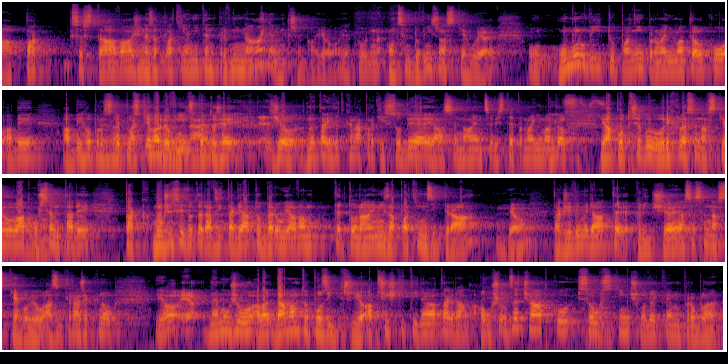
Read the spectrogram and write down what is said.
a pak se stává, že nezaplatí ani ten první nájem třeba. Jo? Jako on se dovnitř nastěhuje, umluví tu paní pronajímatelku, aby, aby ho prostě Zaplatí pustila dovnitř, nájem. protože že jo, jsme tady teďka naproti sobě, já jsem nájemce, vy jste pronajímatel, já potřebuju rychle se nastěhovat, no. už jsem tady, tak můžu si to teda vzít, tak já to beru, já vám to nájemní zaplatím zítra. Uh-huh. Jo? Takže vy mi dáte klíče, já se sem nastěhuju a zítra řeknu, jo, já nemůžu, ale dám vám to pozítří, jo, a příští týden a tak dále. A už od začátku jsou uh-huh. s tím člověkem problémy.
